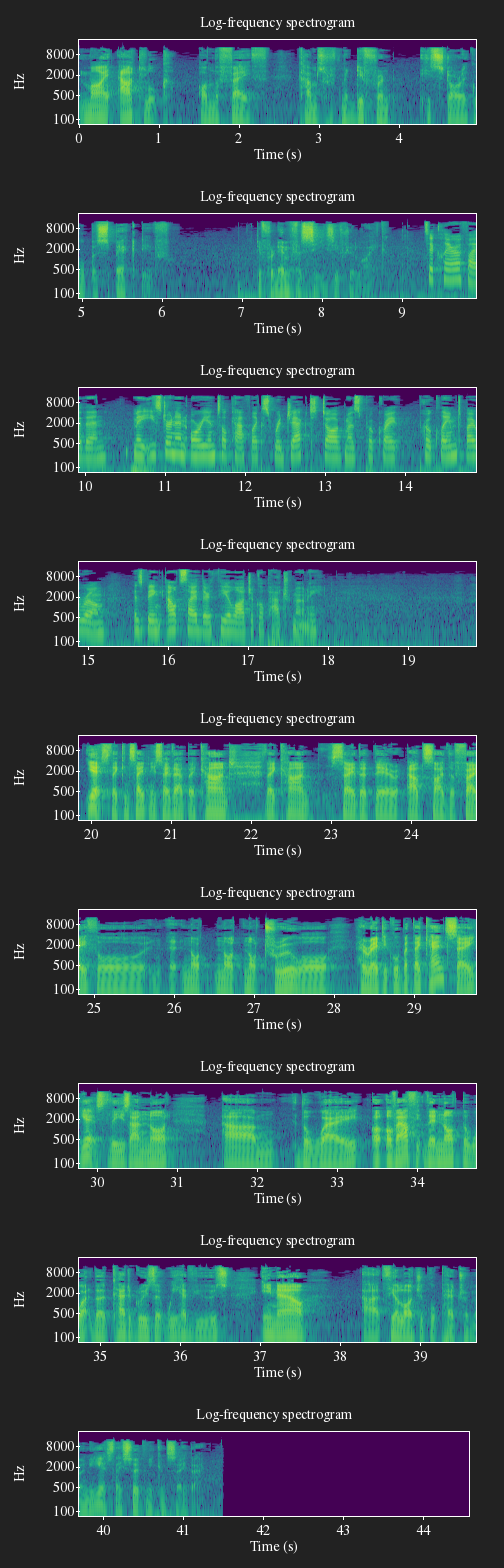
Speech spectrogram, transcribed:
My outlook on the faith comes from a different historical perspective, different emphases, if you like. To clarify, then, may Eastern and Oriental Catholics reject dogmas procra- proclaimed by Rome as being outside their theological patrimony? Yes, they can certainly say that. They can't. They can't say that they're outside the faith or uh, not not not true or heretical, but they can say yes, these are not um, the way of our. They're not the the categories that we have used in our uh, theological patrimony. Yes, they certainly can say that.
